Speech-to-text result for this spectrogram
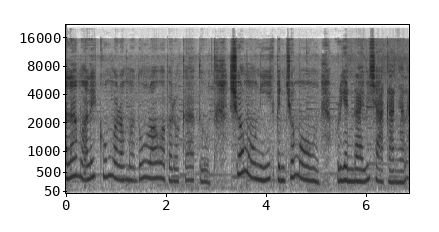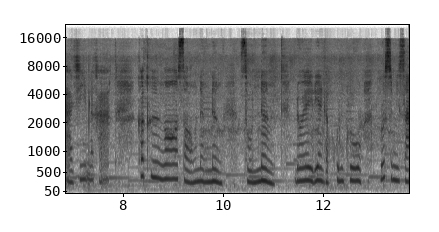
สลามุอะลัยกุมวะเราะมะตุลลอฮ์วะบะเราะกาตุชั่วโมงนี้เป็นชั่วโมงเรียนรายวิชาการงานอาชีพนะคะ ก็คืองอ21101 โดยเรียนกับคุณครูรุสมิซา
